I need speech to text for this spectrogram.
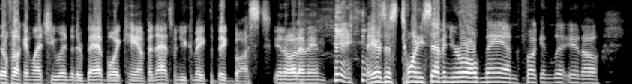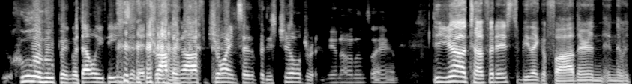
they'll fucking let you into their bad boy camp, and that's when you can make the big bust. You know what I mean? Here's this 27 year old man fucking, you know, hula hooping with LEDs in it, dropping off joints for these children. You know what I'm saying? Do you know how tough it is to be like a father in, in the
